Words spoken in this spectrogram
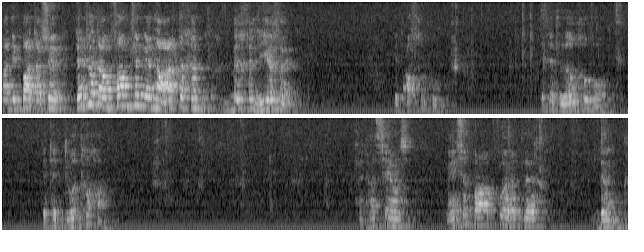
van die pad af. So dit wat aanvanklik in hulle harte ge geleef het, het afgekom het dit lou geword. Dit het dood gegaan. En dan sê ons mense praat voordat hulle dink.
